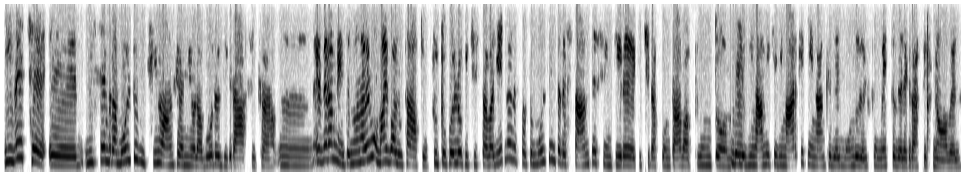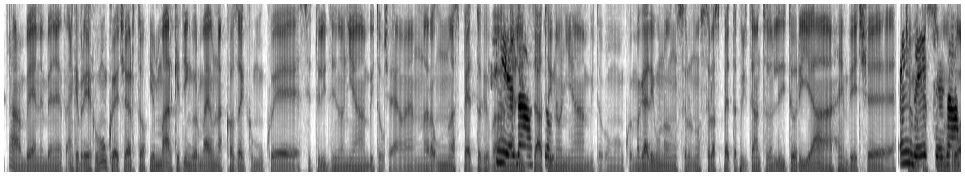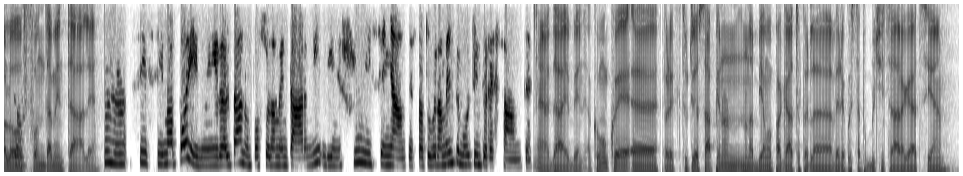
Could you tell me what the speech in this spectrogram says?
Invece eh, mi sembra molto vicino anche al mio lavoro di grafica mm, e veramente non avevo mai valutato tutto quello che ci stava dietro ed è stato molto interessante sentire che ci raccontava appunto delle dinamiche di marketing anche del mondo del fumetto e delle graphic novel. Ah, bene, bene, anche perché comunque certo il marketing ormai è una cosa che comunque si utilizza in ogni ambito, cioè è un, un aspetto che va sì, esatto. in ogni ambito comunque, magari uno non se, lo, non se lo aspetta più di tanto nell'editoria e invece, e diciamo invece, che assume esatto. un ruolo esatto. fondamentale. Mm-hmm, sì, sì, ma poi in realtà non posso lamentarmi di nessun insegnante, è stato veramente molto interessante. Eh dai, bene. Comunque, eh, perché tutti lo sappiano, non abbiamo pagato per la, avere questa pubblicità, ragazzi, eh.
